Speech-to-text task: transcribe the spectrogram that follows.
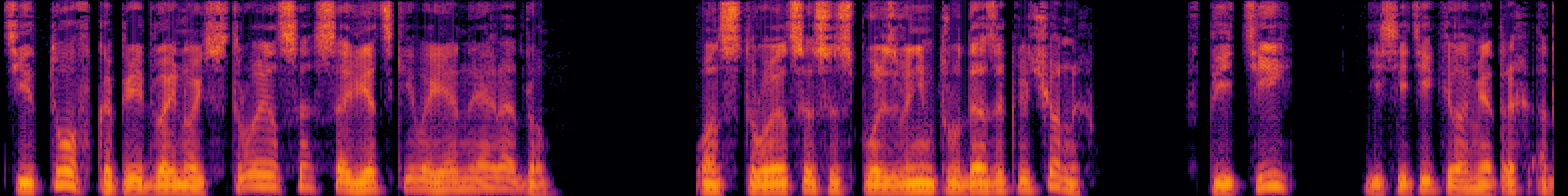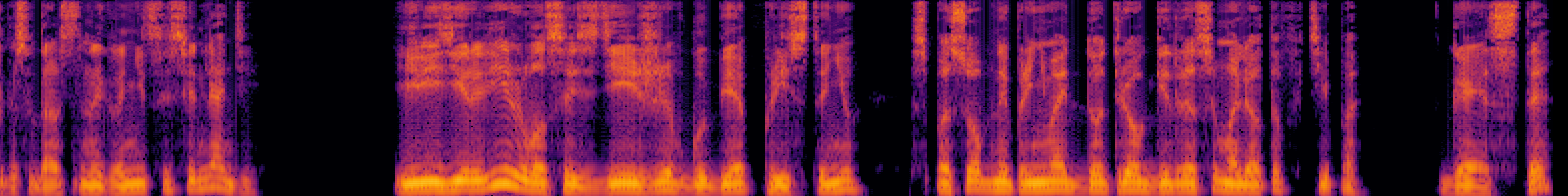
Титовка перед войной строился советский военный аэродром. Он строился с использованием труда заключенных в пяти-десяти километрах от государственной границы с Финляндией и резервировался здесь же, в губе пристанью, способный принимать до трех гидросамолетов типа ГСТ,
